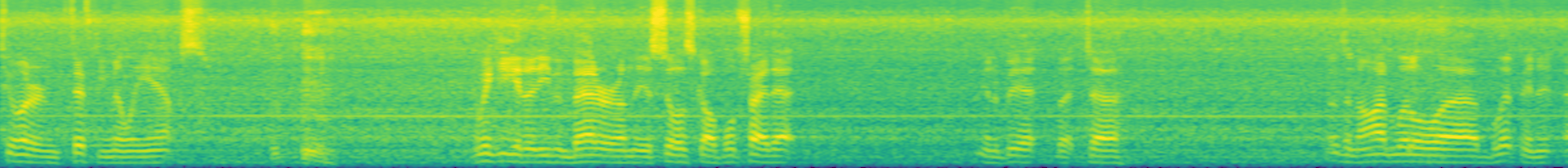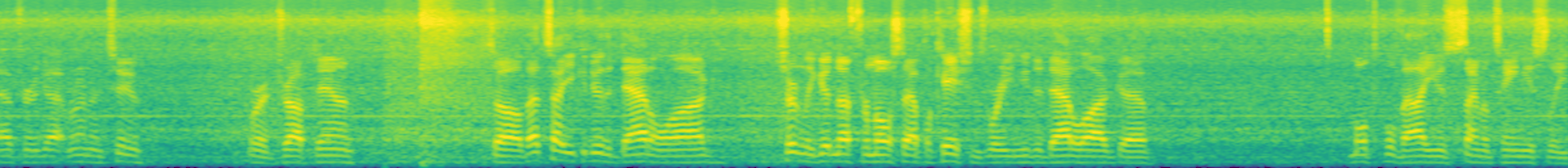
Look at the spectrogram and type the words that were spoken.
250 milliamps. we can get it even better on the oscilloscope. We'll try that in a bit, but uh, was an odd little uh, blip in it after it got running too, where it dropped down. So that's how you can do the data log. Certainly good enough for most applications where you need to data log uh, multiple values simultaneously.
